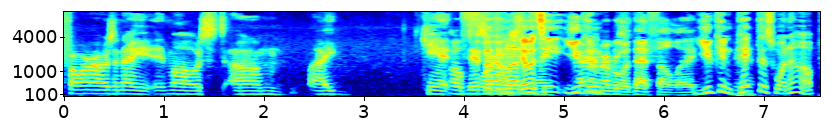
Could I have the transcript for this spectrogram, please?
four hours a night at most. Um, I can't. Oh, there's four nothing left. Yeah, but see, you I can- remember what that felt like. You can pick this one up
